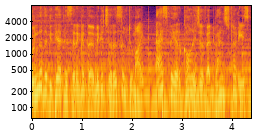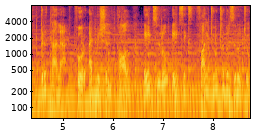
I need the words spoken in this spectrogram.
ഉന്നത വിദ്യാഭ്യാസ രംഗത്ത് മികച്ച റിസൾട്ടുമായി aspire college of advance studies Thrithala. For admission call eight zero eight six five two triple zero two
